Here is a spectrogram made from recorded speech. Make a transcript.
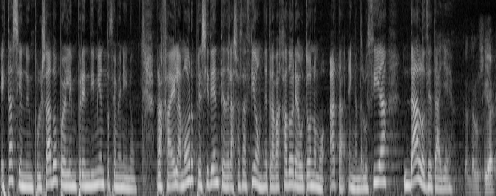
está siendo impulsado por el emprendimiento femenino. Rafael Amor, presidente de la Asociación de Trabajadores Autónomos ATA en Andalucía, da los detalles. Andalucía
